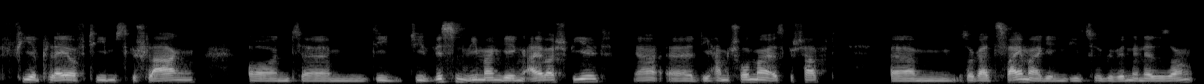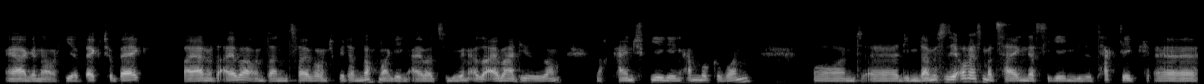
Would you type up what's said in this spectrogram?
vier Playoff-Teams geschlagen und ähm, die, die wissen, wie man gegen Alba spielt. Ja, äh, die haben schon mal es geschafft, ähm, sogar zweimal gegen die zu gewinnen in der Saison. Ja, genau, hier Back-to-Back, Bayern und Alba und dann zwei Wochen später nochmal gegen Alba zu gewinnen. Also Alba hat diese Saison noch kein Spiel gegen Hamburg gewonnen. Und äh, die, da müssen sie auch erstmal zeigen, dass sie gegen diese Taktik, äh,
